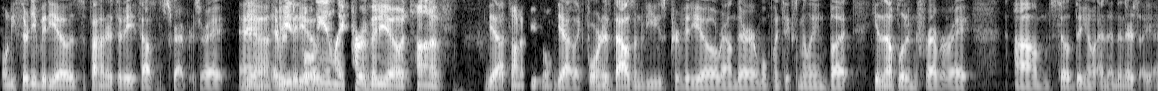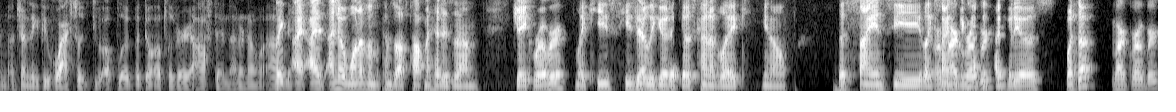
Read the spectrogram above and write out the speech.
only 30 videos, 538,000 subscribers, right? yeah, so he's pulling in like per video a ton of yeah, a ton of people. yeah, like 400,000 views per video around there, 1.6 million, but he hasn't uploaded in forever, right? Um, so the, you know, and, and then there's I- I'm, I'm trying to think of people who actually do upload but don't upload very often. I don't know. Um, like I, I I know one of them comes off the top of my head is um Jake Rober. Like he's he's Yeah. really good at those kind of like you know the sciency like Or scientific method type videos. What's up? Mark Rober.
